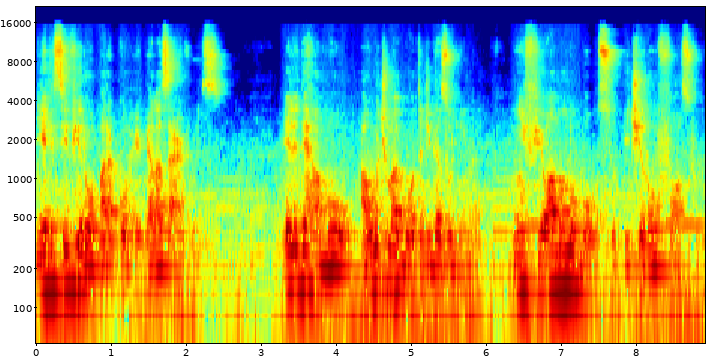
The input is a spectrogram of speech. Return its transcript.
e ele se virou para correr pelas árvores. Ele derramou a última gota de gasolina enfiou a mão no bolso e tirou o fósforo.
